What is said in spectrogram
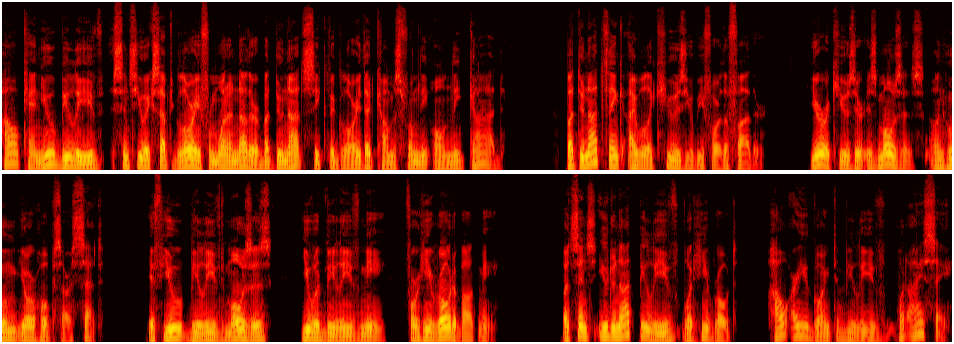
How can you believe, since you accept glory from one another, but do not seek the glory that comes from the only God? But do not think I will accuse you before the Father. Your accuser is Moses, on whom your hopes are set. If you believed Moses, you would believe me, for he wrote about me. But since you do not believe what he wrote, how are you going to believe what I say?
